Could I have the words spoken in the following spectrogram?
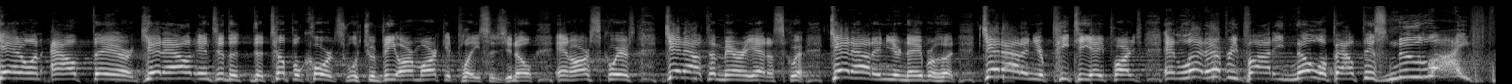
get on out there. Get out into the, the temple courts, which would be our marketplaces, you know, and our squares. Get out to Marietta Square. Get out in your neighborhood. Get out in your PTA parties and let everybody know about this new life.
